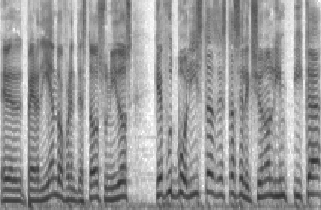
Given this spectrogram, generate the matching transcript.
eh, perdiendo frente a Estados Unidos. ¿Qué futbolistas de esta selección olímpica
